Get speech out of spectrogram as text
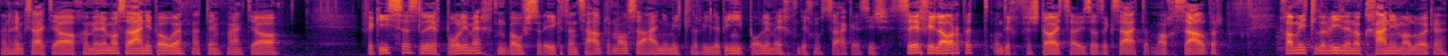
Dann habe ich ihm gesagt, ja, können wir nicht mal so eine bauen? Dann hat er gemeint, ja, vergiss es, lehr Polymech, dann baust du irgendwann selber mal so eine. Mittlerweile bin ich Polymech und ich muss sagen, es ist sehr viel Arbeit und ich verstehe jetzt auch, wieso er gesagt hat, mach es selber. Ich habe mittlerweile noch keine mal schauen.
